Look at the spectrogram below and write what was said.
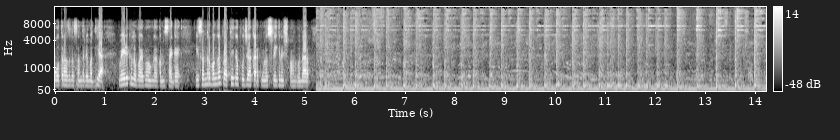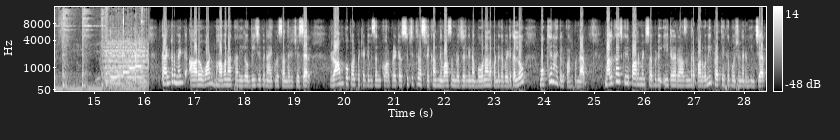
పోతరాజుల సందడి మధ్య వేడుకలు వైభవంగా కొనసాగాయి. ఈ సందర్భంగా ప్రత్యేక పూజా కార్యక్రమంలో శ్రీ గణేష్ పాల్గొన్నారు. కంటర్మెంట్ ఆరో వార్డ్ భావనా కాలనీలో బీజేపీ నాయకులు సందడి చేశారు. రామ్ గోపాల్పేట డివిజన్ కార్పొరేటర్ సుచిత్ర శ్రీకాంత్ నివాసంలో జరిగిన బోనాల పండుగ వేడుకల్లో ముఖ్య నాయకులు పాల్గొన్నారు. మల్కాజ్గిరి పార్లమెంట్ సభ్యుడు ఈటల రాజేందర్ పాల్గొని ప్రత్యేక పూజలు నిర్వహించారు.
